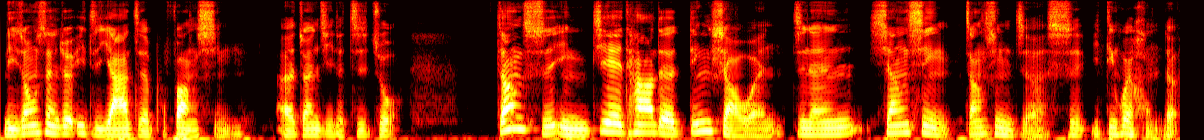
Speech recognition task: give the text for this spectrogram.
李宗盛就一直压着不放行，呃，专辑的制作。当时引介他的丁晓文，只能相信张信哲是一定会红的。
